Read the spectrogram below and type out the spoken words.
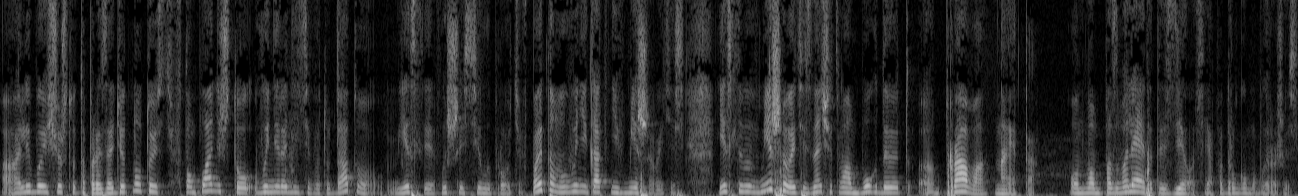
А, либо еще что-то произойдет. Ну, то есть в том плане, что вы не родите в эту дату, если высшие силы против. Поэтому вы никак не вмешиваетесь. Если вы вмешиваетесь, значит, вам Бог дает э, право на это. Он вам позволяет это сделать, я по-другому выражусь.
